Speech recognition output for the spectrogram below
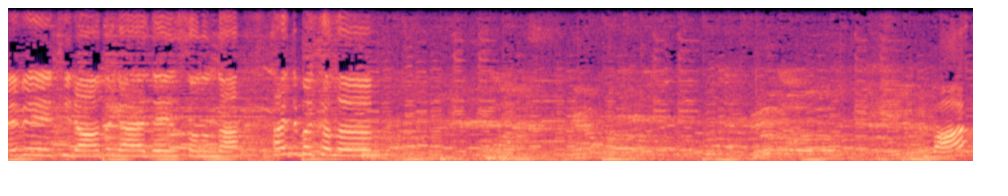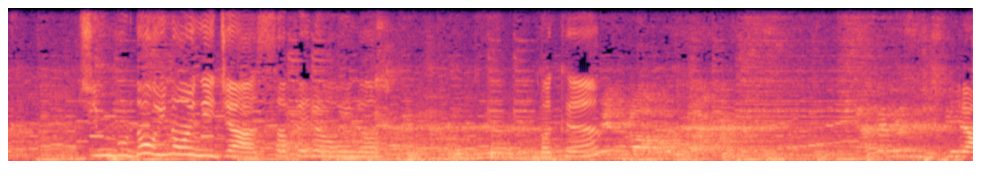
Evet Hira da geldi en sonunda. Hadi bakalım. Bak. Şimdi burada oyun oynayacağız. Safari oyunu. Bakın. Hira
